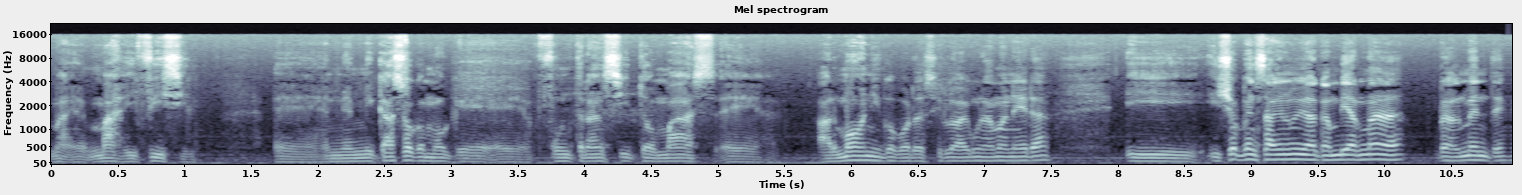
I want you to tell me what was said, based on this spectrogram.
más, difícil. En, mi caso como que fue un tránsito más armónico, por decirlo de alguna manera, y, yo pensaba que no iba a cambiar nada, realmente.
